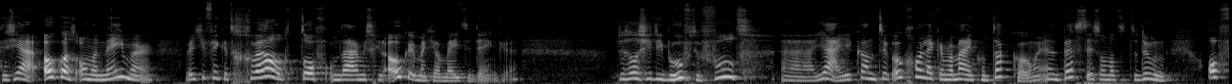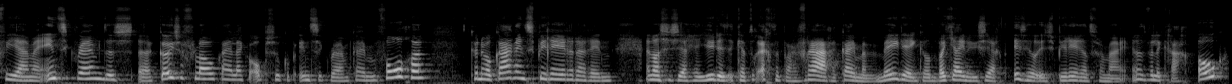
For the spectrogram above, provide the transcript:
Dus ja, ook als ondernemer, weet je, vind ik het geweldig tof om daar misschien ook in met jou mee te denken. Dus als je die behoefte voelt, uh, ja, je kan natuurlijk ook gewoon lekker met mij in contact komen. En het beste is om dat te doen of via mijn Instagram, dus uh, Keuzeflow, kan je lekker opzoeken op Instagram, kan je me volgen. Kunnen we elkaar inspireren daarin? En als je zegt, ja Judith, ik heb toch echt een paar vragen, kan je met me meedenken? Want wat jij nu zegt is heel inspirerend voor mij. En dat wil ik graag ook.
